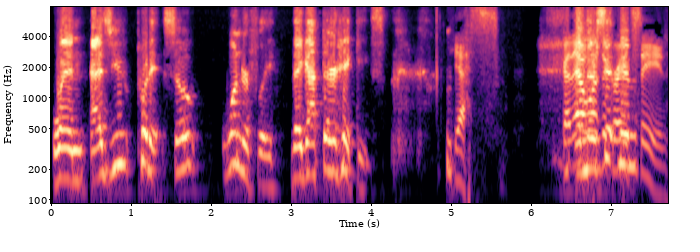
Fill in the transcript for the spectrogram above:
When, as you put it so wonderfully, they got their hickeys. yes. that was a great in, scene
